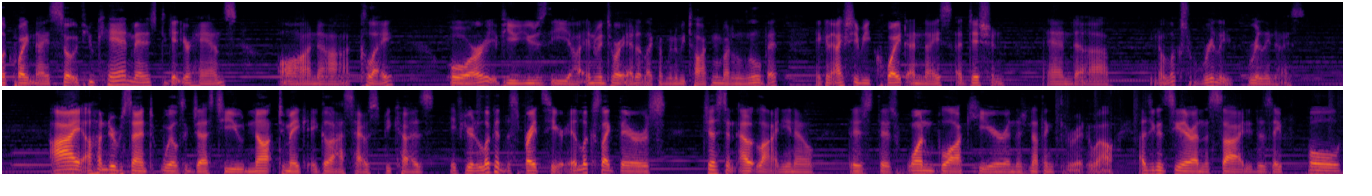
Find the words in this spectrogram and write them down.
look quite nice. So if you can manage to get your hands on uh, clay, or if you use the uh, inventory edit like I'm going to be talking about in a little bit, it can actually be quite a nice addition. And, uh, Know, looks really, really nice. I 100% will suggest to you not to make a glass house because if you look at the sprites here, it looks like there's just an outline, you know. There's there's one block here and there's nothing through it. Well, as you can see there on the side, it is a full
